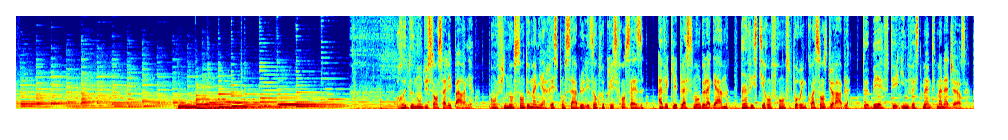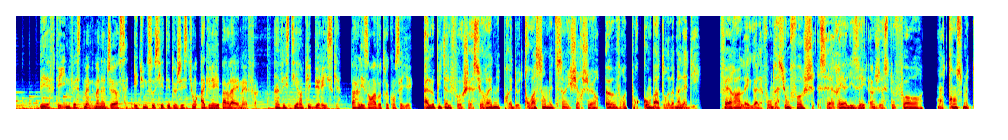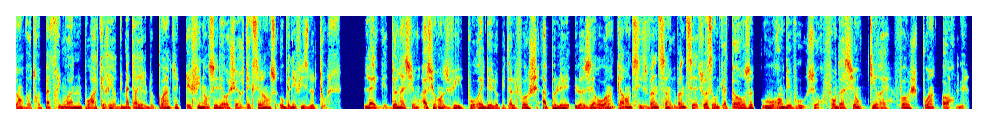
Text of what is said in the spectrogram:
redonnons du sens à l'épargne en finançant de manière responsable les entreprises françaises avec les placements de la gamme Investir en France pour une croissance durable de BFT Investment Managers. BFT Investment Managers est une société de gestion agréée par l'AMF. Investir implique des risques. Parlez-en à votre conseiller. À l'hôpital Foch à Suresnes, près de 300 médecins et chercheurs œuvrent pour combattre la maladie. Faire un leg à la Fondation Foch, c'est réaliser un geste fort en transmettant votre patrimoine pour acquérir du matériel de pointe et financer des recherches d'excellence au bénéfice de tous. Leg, donation, assurance vie pour aider l'hôpital Foch, appelez le 01 46 25 27 74 ou rendez-vous sur fondation-foch.org.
